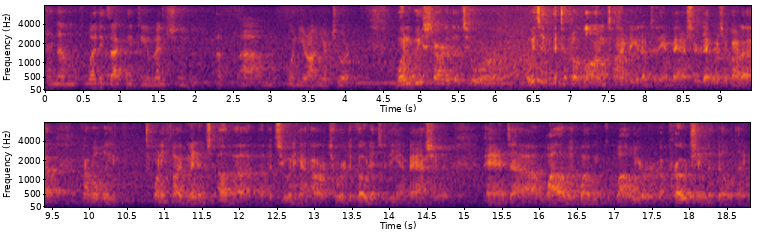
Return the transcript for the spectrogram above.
And um, what exactly do you mention um, when you're on your tour? When we started the tour, it took, it took a long time to get up to the ambassador. That was about a probably 25 minutes of a, of a two and a half hour tour devoted to the ambassador. And uh, while, was, while, we, while we were approaching the building,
